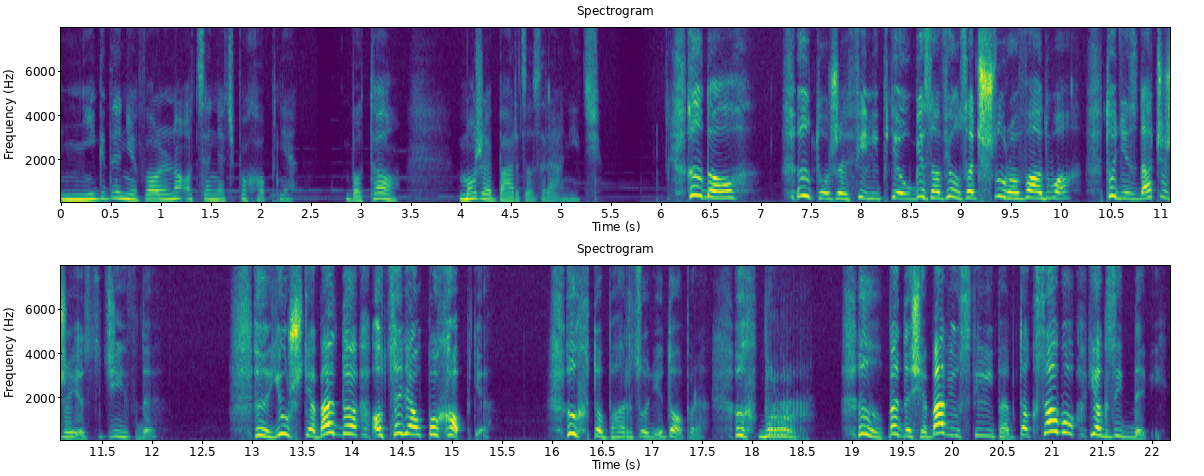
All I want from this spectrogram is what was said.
Nigdy nie wolno oceniać pochopnie, bo to może bardzo zranić. No, to, że Filip nie umie zawiązać sznurowadła, to nie znaczy, że jest dziwny. Już nie będę oceniał pochopnie. Ach, to bardzo niedobre. Ach, brr. Będę się bawił z Filipem tak samo jak z innymi.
